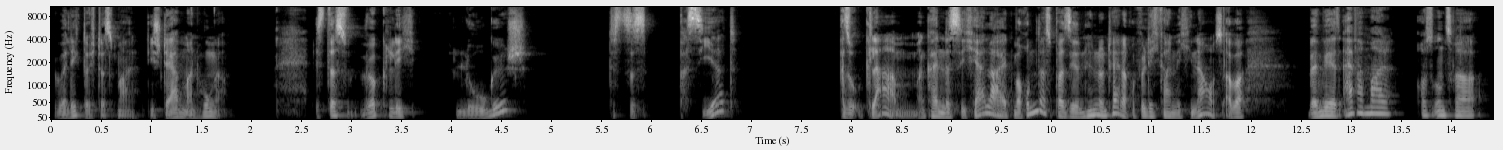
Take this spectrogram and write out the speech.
Überlegt euch das mal. Die sterben an Hunger. Ist das wirklich logisch, dass das passiert? also klar, man kann das sich herleiten, warum das passiert und hin und her, darauf will ich gar nicht hinaus. Aber wenn wir jetzt einfach mal aus unserer,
